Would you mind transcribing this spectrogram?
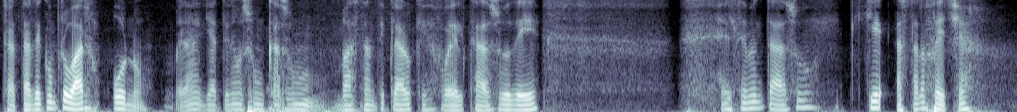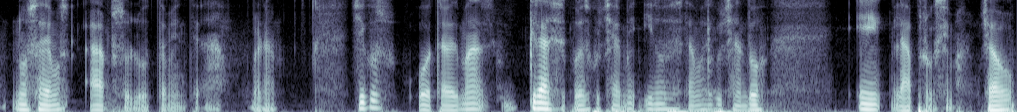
tratar de comprobar o no. Ya tenemos un caso bastante claro que fue el caso de el cementazo que hasta la fecha no sabemos absolutamente nada, ¿verdad? Chicos, otra vez más, gracias por escucharme y nos estamos escuchando en la próxima. Chao.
